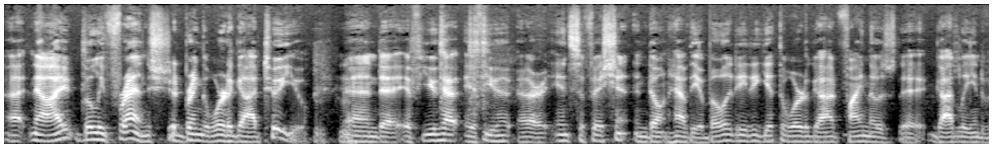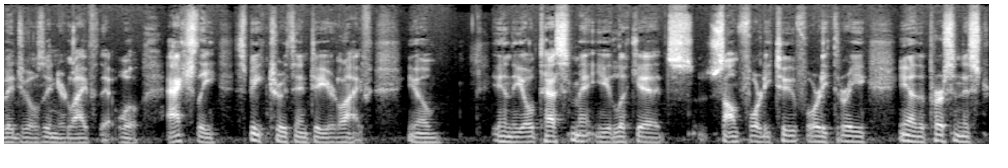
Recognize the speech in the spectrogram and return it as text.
Uh, now, I believe friends should bring the Word of God to you, and uh, if you have if you are insufficient and don't have the ability to get the Word of God, find those uh, godly individuals in your life that will actually speak truth into your life. You know. In the Old Testament, you look at Psalm 42, 43, you know, the person is tr-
